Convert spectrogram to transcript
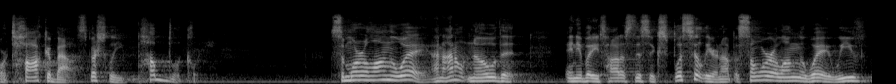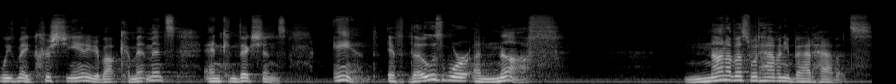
or talk about, especially publicly somewhere along the way, and I don't know that anybody taught us this explicitly or not, but somewhere along the way, we've, we've made Christianity about commitments and convictions. And if those were enough, none of us would have any bad habits.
